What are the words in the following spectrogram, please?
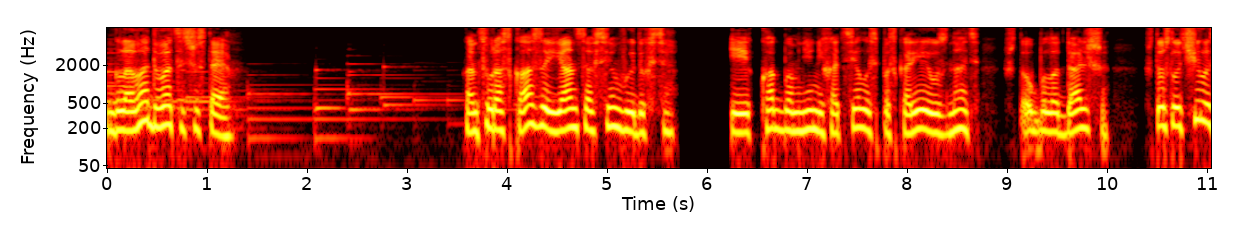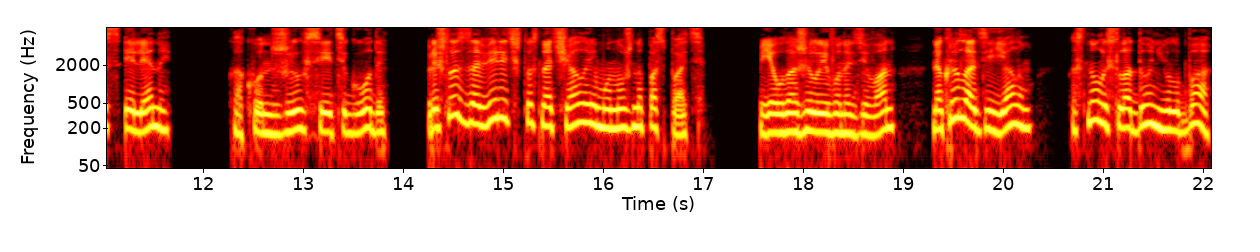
Глава 26. К концу рассказа Ян совсем выдохся. И как бы мне не хотелось поскорее узнать, что было дальше, что случилось с Еленой, как он жил все эти годы, пришлось заверить, что сначала ему нужно поспать. Я уложила его на диван, накрыла одеялом, коснулась ладонью лба,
